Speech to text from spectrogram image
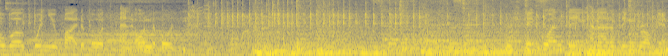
It's of work when you buy the boat and own the boat. You fix one thing, another thing broken.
